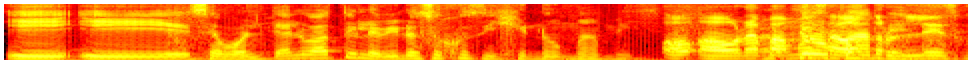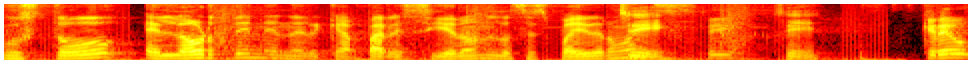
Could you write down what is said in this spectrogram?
Y, y se voltea el vato y le vi los ojos y dije, no mames. Ahora vamos No a otro. mames. ¿Les gustó el orden en el que aparecieron los Spider-Man? Sí. Sí. Sí. Creo,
